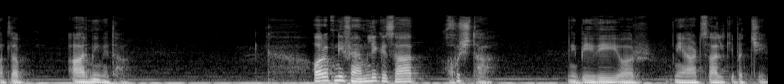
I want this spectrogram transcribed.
मतलब आर्मी में था। और अपनी फैमिली के साथ खुश था। अपनी बीवी और अपनी आठ साल की बच्ची।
